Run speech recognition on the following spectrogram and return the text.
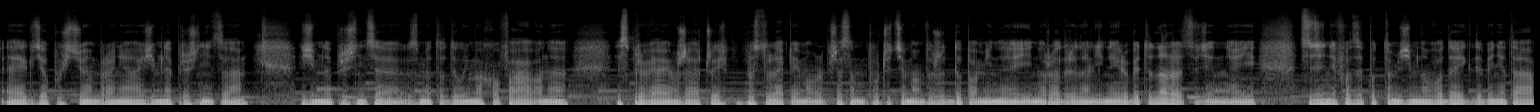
e, gdzie opuściłem brania zimne prysznice. Zimne prysznice z metody Wim Hofa, one sprawiają, że czuję się po prostu lepiej, mam lepsze samopoczucie, mam wyrzut dopaminy i noradrenaliny i robię to nadal codziennie i codziennie wchodzę pod tą zimną wodę i gdyby nie ta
